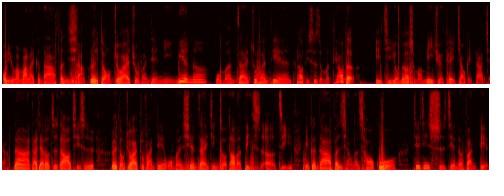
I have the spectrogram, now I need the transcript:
Orange 妈妈来跟大家分享瑞董就爱住饭店里面呢，我们在住饭店到底是怎么挑的。以及有没有什么秘诀可以教给大家？那大家都知道，其实瑞董就爱住饭店，我们现在已经走到了第十二集，也跟大家分享了超过接近十间的饭店。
